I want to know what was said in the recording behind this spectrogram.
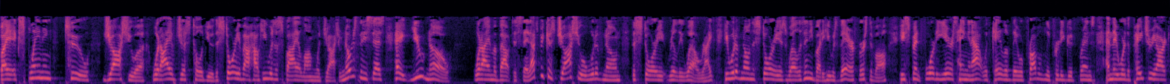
by explaining to Joshua what I have just told you, the story about how he was a spy along with Joshua. Notice that he says, hey, you know what I am about to say. That's because Joshua would have known the story really well, right? He would have known the story as well as anybody. He was there, first of all. He spent 40 years hanging out with Caleb. They were probably pretty good friends, and they were the patriarch,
